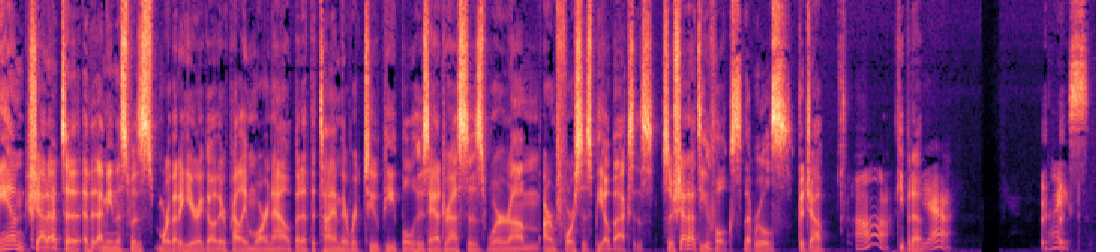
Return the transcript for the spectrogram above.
And shout out to, I mean, this was more than a year ago. There are probably more now, but at the time there were two people whose addresses were um, armed forces PO boxes. So shout out to you folks. That rules. Good job. Ah, Keep it up. yeah. Nice.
